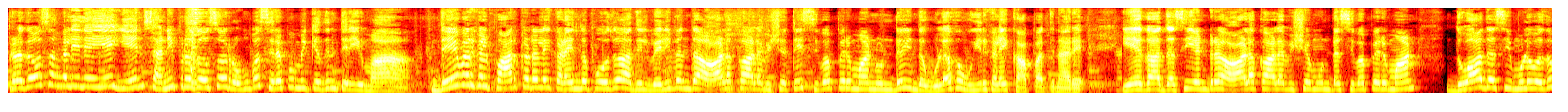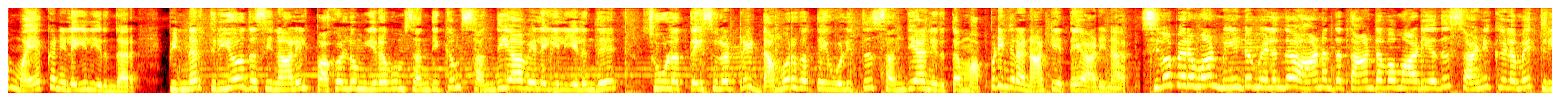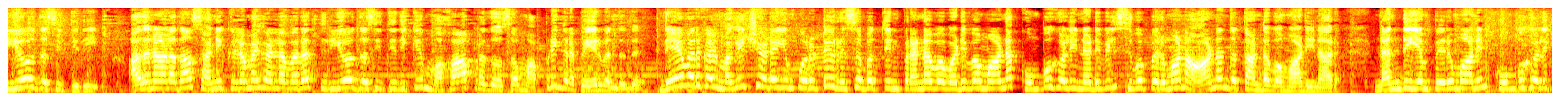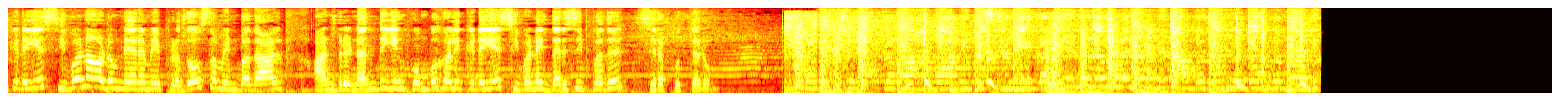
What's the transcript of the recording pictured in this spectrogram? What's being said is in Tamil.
பிரதோஷங்களிலேயே ஏன் சனி பிரதோஷம் ரொம்ப சிறப்புமிக்கதுன்னு தெரியுமா? தேவர்கள் பார்க்கடலை கடைந்த போது அதில் வெளிவந்த ஆழக்கால விஷத்தை சிவபெருமான் உண்டு இந்த உலக உயிர்களை காப்பாத்தினாரு. ஏகாதசி என்று ஆழக்கால விஷம் உண்ட சிவபெருமான் துவாதசி முழுவதும் மயக்க நிலையில் இருந்தார். பின்னர் திரியோதசி நாளில் பகலும் இரவும் சந்திக்கும் சந்தியா வேளையில் எழுந்து சூளத்தை சுழற்றி டமுருகத்தை ஒழித்து சந்தியா நிறுத்தம் அப்படிங்கிற நாட்டியத்தை ஆடினார். சிவபெருமான் மீண்டும் எழுந்து ஆனந்த தாண்டவம் ஆடியது சனிக்கிழமை திரியோதசி திதி. அதனாலதான் சனிக்கிழமைகள்ல வர திரியோதசி திதிக்கு மகா பிரதோஷம் அப்படிங்கிற பெயர் வந்தது. தேவர்கள் மகிழ்ச்சி அடையும் பொருட்டு ரிஷபத்தின் பிரணவ வடிவமான கொம்புகளின் நடுவில் சிவபெருமான் ஆனந்த தாண்டவம் ஆடினார். நந்தியம் பெருமானின் கொம்புகளுக்கிடையே சிவனாடும் நேரமே பிரதோஷம் என்பதால் அன்று நந்தியின் கொம்புகளுக்கிடையே சிவனை தரிசிப்பது சிறப்பு தரும்.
